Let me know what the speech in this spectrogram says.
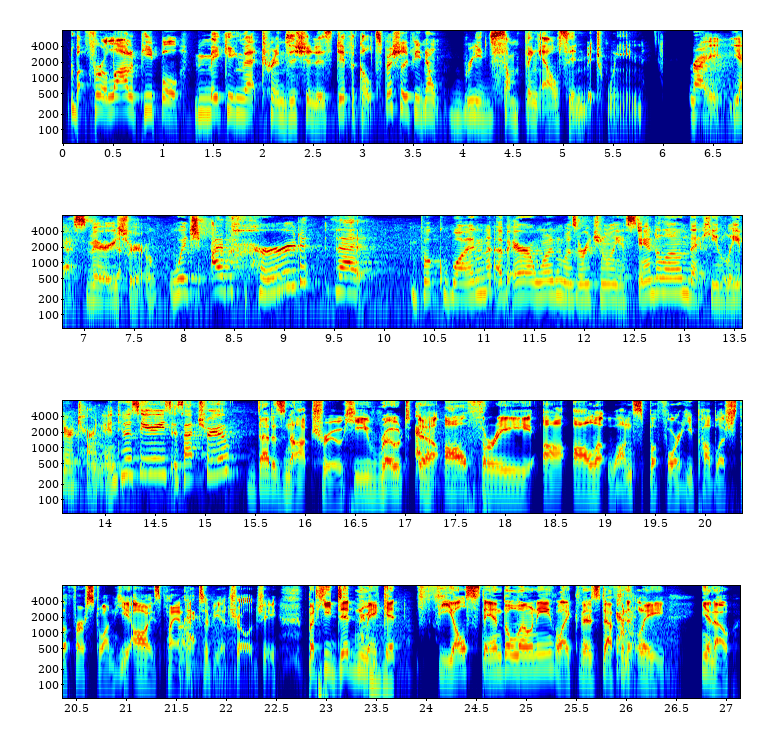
But for a lot of people, making that transition is difficult, especially if you don't read something else in between. Right. Yes, very true. Which I've heard that book one of Era One was originally a standalone that he later turned into a series. Is that true? That is not true. He wrote uh, all three uh, all at once before he published the first one. He always planned Okay. it to be a trilogy, but he did make it feel standalone Like there's definitely, you know,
